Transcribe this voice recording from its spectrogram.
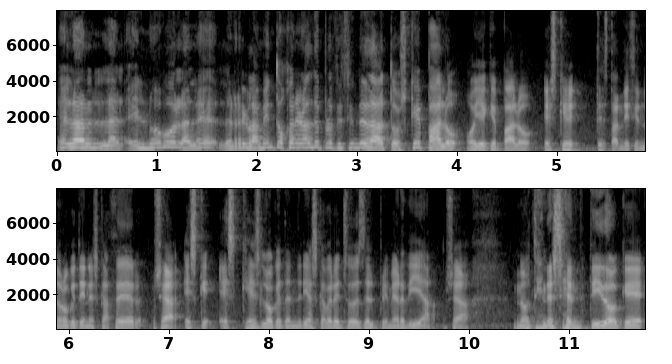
el, nuevo, el reglamento general de protección de datos, qué palo. Oye, qué palo. Es que te están diciendo lo que tienes que hacer, o sea, es que es, que es lo que tendrías que haber hecho desde el primer día, o sea, no tiene sentido que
